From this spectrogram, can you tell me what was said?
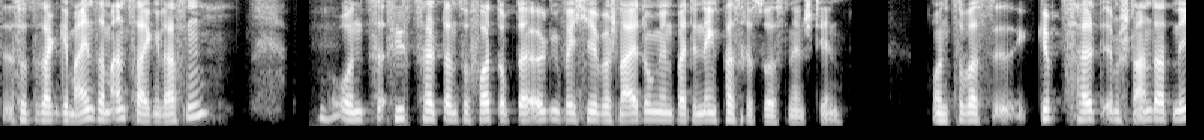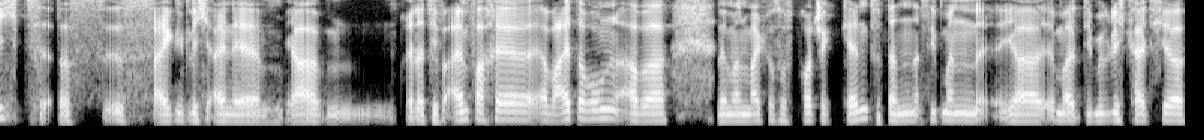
sozusagen gemeinsam anzeigen lassen mhm. und siehst halt dann sofort, ob da irgendwelche Überschneidungen bei den Engpassressourcen entstehen. Und sowas äh, gibt's halt im Standard nicht. Das ist eigentlich eine ja, relativ einfache Erweiterung, aber wenn man Microsoft Project kennt, dann sieht man ja immer die Möglichkeit, hier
